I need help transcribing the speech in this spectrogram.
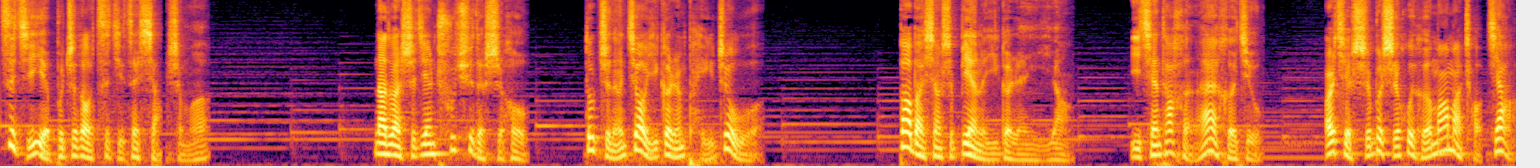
自己也不知道自己在想什么。那段时间出去的时候，都只能叫一个人陪着我。爸爸像是变了一个人一样，以前他很爱喝酒，而且时不时会和妈妈吵架。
